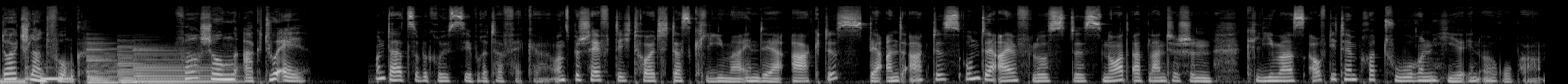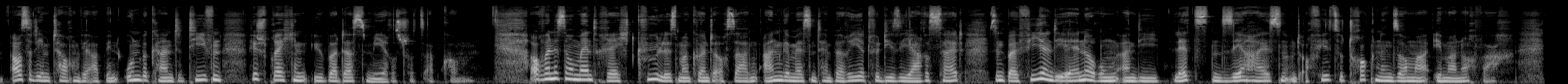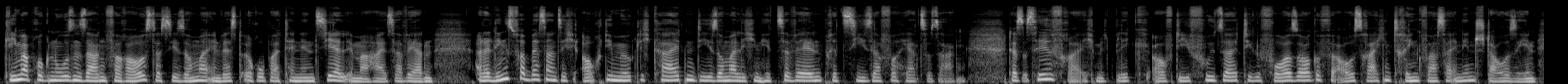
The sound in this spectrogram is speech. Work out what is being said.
Deutschlandfunk. Forschung aktuell. Und dazu begrüßt sie Britta Fecke. Uns beschäftigt heute das Klima in der Arktis, der Antarktis und der Einfluss des nordatlantischen Klimas auf die Temperaturen hier in Europa. Außerdem tauchen wir ab in unbekannte Tiefen. Wir sprechen über das Meeresschutzabkommen. Auch wenn es im Moment recht kühl ist, man könnte auch sagen angemessen temperiert für diese Jahreszeit, sind bei vielen die Erinnerungen an die letzten sehr heißen und auch viel zu trockenen Sommer immer noch wach. Klimaprognosen sagen voraus, dass die Sommer in Westeuropa tendenziell immer heißer werden. Allerdings verbessern sich auch die Möglichkeiten, die sommerlichen Hitzewellen präziser vorherzusagen. Das ist hilfreich mit Blick auf die frühzeitige Vorsorge für ausreichend Trinkwasser in den Stauseen.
